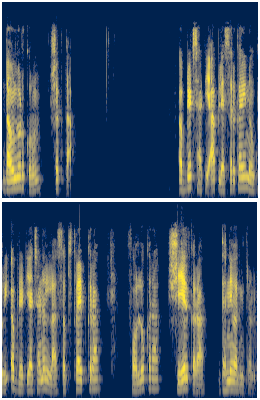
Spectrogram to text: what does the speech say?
डाउनलोड करून शकता. अपडेटसाठी आपल्या सरकारी नोकरी अपडेट या चॅनलला सबस्क्राईब करा फॉलो करा शेअर करा. धन्यवाद मित्रांनो.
